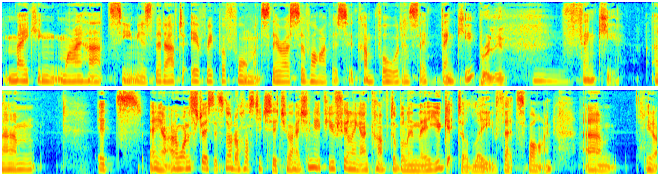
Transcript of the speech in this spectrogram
making my heart sing is that after every performance, there are survivors who come forward and say, "Thank you, Brilliant. thank you." Um, it's you know I want to stress it's not a hostage situation. If you're feeling uncomfortable in there, you get to leave. That's fine. Um, you know,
